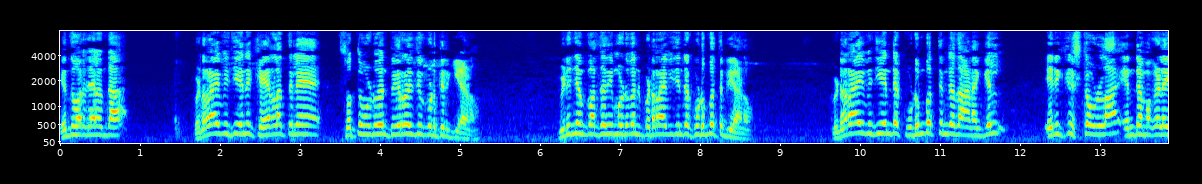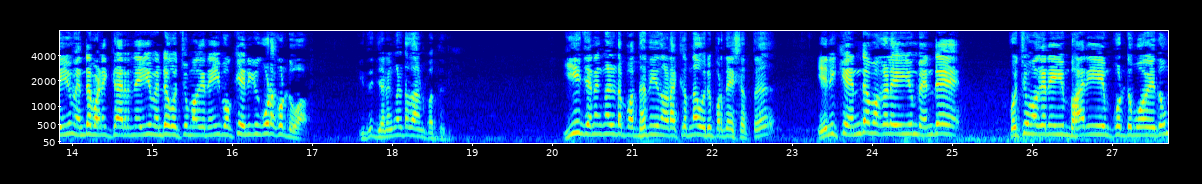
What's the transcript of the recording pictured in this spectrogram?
എന്ന് പറഞ്ഞാൽ എന്താ? പിണറായി വിജയന് കേരളത്തിലെ സ്വത്ത് മുഴുവൻ തീർച്ചയായും കൊടുത്തിരിക്കുകയാണോ? വിഴിഞ്ഞം പദ്ധതി മുഴുവൻ പിണറായി വിജയന്റെ കുടുംബത്തിന്റെയാണോ? പിണറായി വിജയന്റെ കുടുംബത്തിന്റേതാണെങ്കിൽ എനിക്കിഷ്ടമുള്ള എന്റെ മകളെയും എന്റെ പണിക്കാരനെയും എന്റെ കൊച്ചുമകനെയും ഒക്കെ എനിക്ക് കൂടെ കൊണ്ടുപോകാം ഇത് ജനങ്ങളുടേതാണ് പദ്ധതി. ഈ ജനങ്ങളുടെ പദ്ധതി നടക്കുന്ന ഒരു പ്രദേശത്ത് എനിക്ക് എന്റെ മകളെയും എന്റെ കൊച്ചുമകനെയും ഭാര്യയെയും കൊണ്ടുപോയതും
